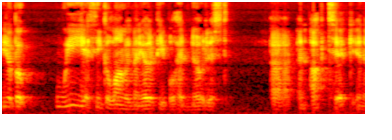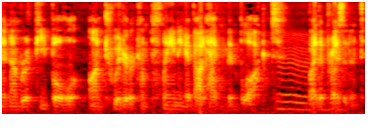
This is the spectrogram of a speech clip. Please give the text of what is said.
You know, but we, I think, along with many other people, had noticed uh, an uptick in the number of people on Twitter complaining about having been blocked by the president.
